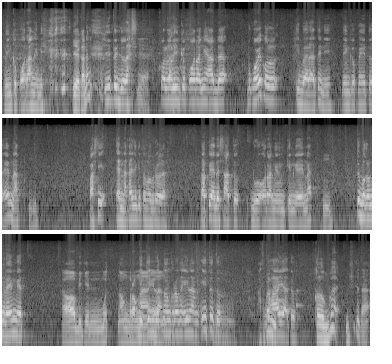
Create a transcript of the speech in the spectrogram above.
lingkup orang ini. Iya kadang itu jelas. Iya. kalau Nah. lingkup orangnya ada pokoknya kalau ibaratnya nih lingkupnya itu enak Hmm. pasti enak aja kita ngobrol lah. Tapi ada satu dua orang yang bikin gak enak hmm, itu bakal ngerembet. Oh, bikin mood nongkrongnya bikin mood nongkrongnya hilang. Itu tuh. Ah, tapi bahaya tuh. Kalau gua gitu tak.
